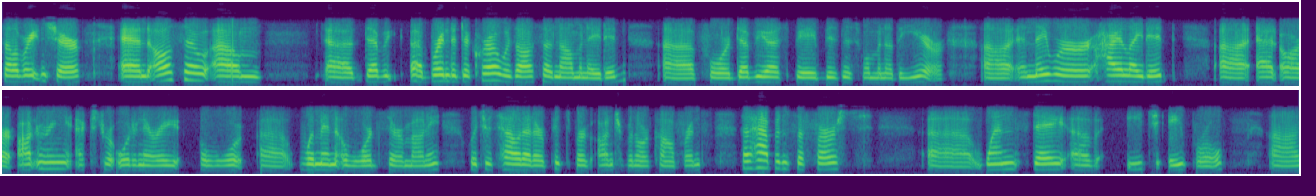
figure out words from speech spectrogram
celebrate and share. And also, um, uh, Debbie, uh, Brenda DeCroo was also nominated uh, for WSBA Businesswoman of the Year, uh, and they were highlighted uh, at our Honoring Extraordinary Award, uh, Women Award ceremony, which is held at our Pittsburgh Entrepreneur Conference. That happens the first uh, Wednesday of each April. Uh,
